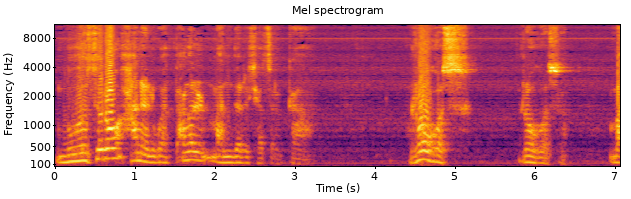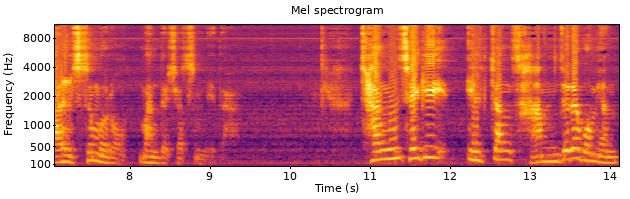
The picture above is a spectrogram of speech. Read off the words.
무엇으로 하늘과 땅을 만드셨을까? 로고스, 로고스, 말씀으로 만드셨습니다. 창세기 1장 3절에 보면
